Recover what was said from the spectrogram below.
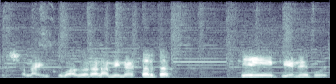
pues, la incubadora La Mina Startup que tiene pues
